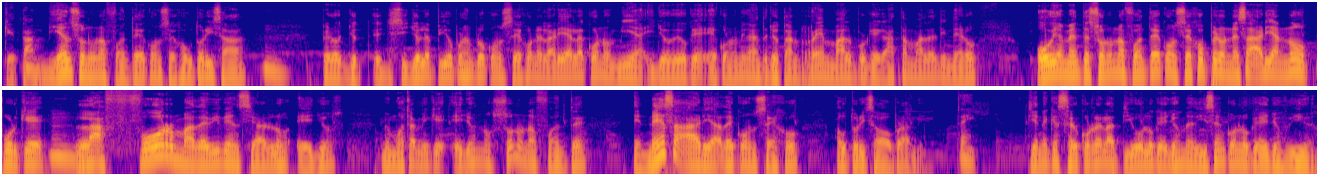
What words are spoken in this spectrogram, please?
que también son una fuente de consejo autorizada. Mm. Pero yo, eh, si yo le pido, por ejemplo, consejo en el área de la economía y yo veo que económicamente ellos están re mal porque gastan mal el dinero, obviamente son una fuente de consejo, pero en esa área no, porque mm. la forma de vivenciarlos ellos me muestra a mí que ellos no son una fuente en esa área de consejo autorizado para mí. Sí. Tiene que ser correlativo lo que ellos me dicen con lo que ellos viven,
